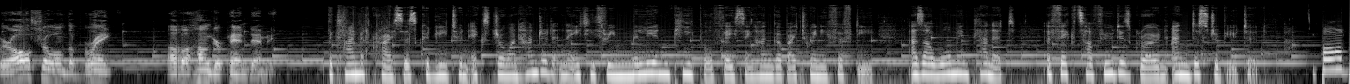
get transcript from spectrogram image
we're also on the brink of a hunger pandemic. The climate crisis could lead to an extra 183 million people facing hunger by 2050, as our warming planet affects how food is grown and distributed. Bob,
